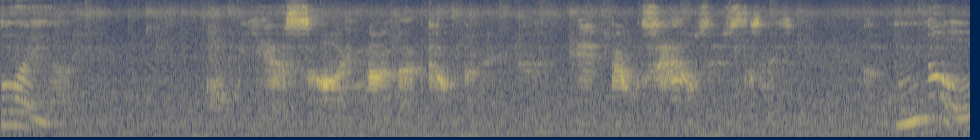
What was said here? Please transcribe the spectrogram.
Player. Oh, yes, I know that company. It builds houses, doesn't it? No,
